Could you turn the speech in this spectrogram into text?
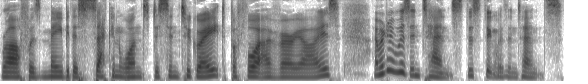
raft was maybe the second one to disintegrate before our very eyes. I mean, it was intense. This thing was intense.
